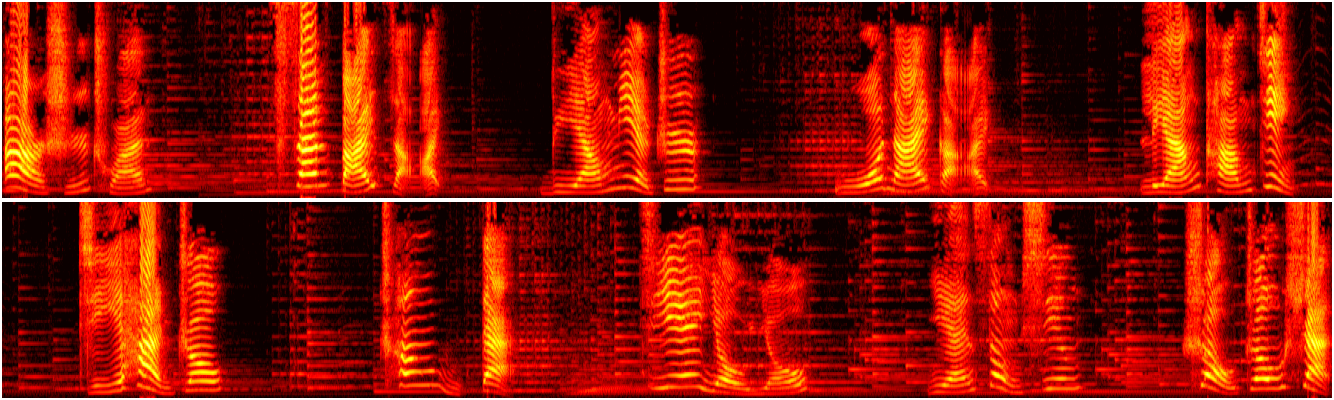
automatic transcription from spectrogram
二十传，三百载，梁灭之，我乃改。梁唐晋。及汉周，称五代，皆有由。延宋兴，寿周善。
